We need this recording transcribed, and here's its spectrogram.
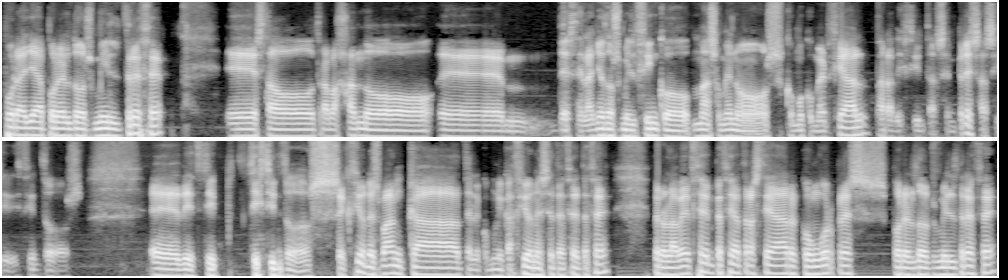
por allá por el 2013. He estado trabajando eh, desde el año 2005 más o menos como comercial para distintas empresas y distintos eh, disti- distintas secciones, banca, telecomunicaciones, etc, etc. Pero la vez empecé a trastear con WordPress por el 2013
